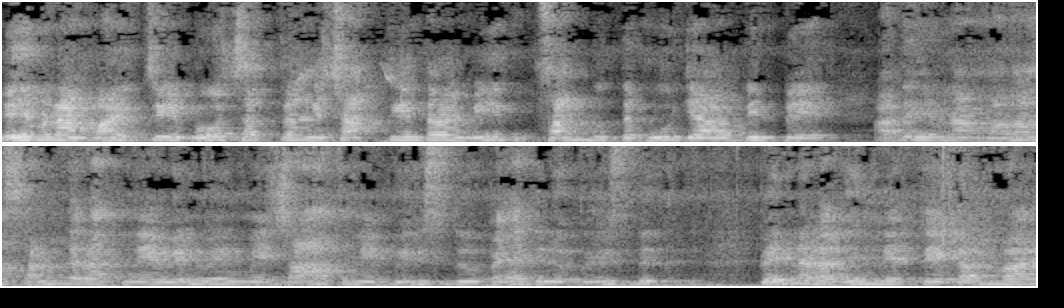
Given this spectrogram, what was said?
එහෙමනම් මෛත්‍රී බෝසත්වන්ගේ ශක්තියෙන් තමයි මේ සම්බුද්ධ පූජාව තිබ්බේ. අද එහෙමනම් මහා සංඝ රත්නය වෙනුවෙන් මේ ශාසනය පිරිසිදු පැහැදිලිව පිරිසිදු පෙන්නලා දෙන්නෙත් ඒ ගම්බාර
